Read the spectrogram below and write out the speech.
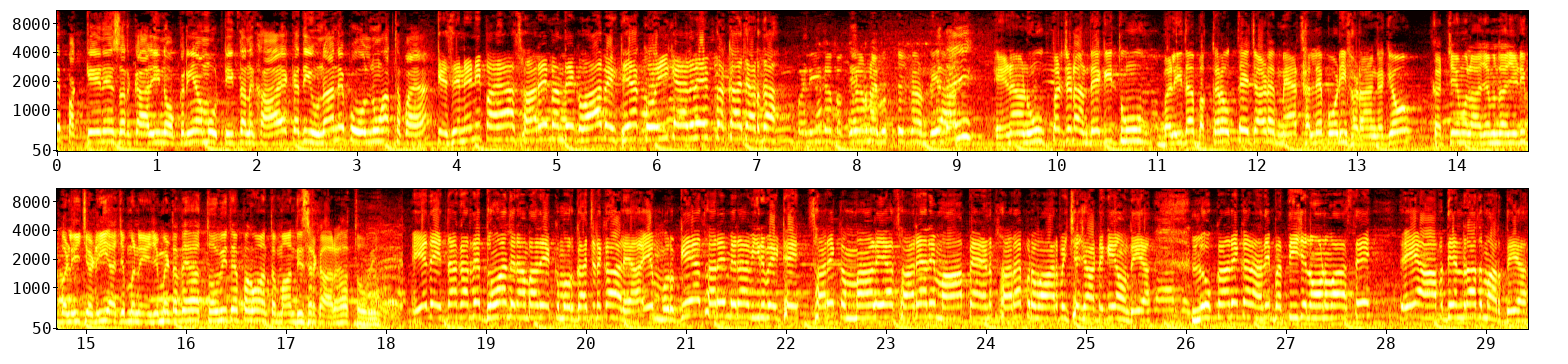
ਇਹ ਪੱਕੇ ਨੇ ਸਰਕਾਰੀ ਨੌਕਰੀਆਂ ਮੋਟੀ ਤਨਖਾਹ ਹੈ। ਕਦੀ ਉਹਨਾਂ ਨੇ ਪੋਲ ਨੂੰ ਹੱਥ ਪਾਇਆ? ਕਿਸੇ ਨੇ ਨਹੀਂ ਪਾਇਆ। ਸਾਰੇ ਬੰਦੇ ਗਵਾਹ ਬੈਠੇ ਆ ਕੋਈ ਕਹਿ ਦੇਵੇ ਵੀ ਪੱਕਾ ਚੜਦਾ। ਇਹਦਾ ਜੀ? ਇਹਨਾਂ ਨੂੰ ਉੱਪਰ ਚੜਾਉਂਦੇ ਕਿ ਤੂੰ ਬਲੀ ਦਾ ਬੱਕਰ ਉੱਤੇ ਚੜ ਮੈਂ ਥੱਲੇ ਪੌੜੀ ਫੜਾਂਗਾ ਕਿਉਂ? ਕੱਚੇ ਮੁਲਾਜ਼ਮ ਦਾ ਜਿਹੜੀ ਬਲੀ ਚੜੀ ਅੱਜ ਮੈਨੇਜਮੈਂਟ ਦੇ ਹੱਥੋਂ ਵੀ ਤੇ ਭਗਵੰਤ ਮਾਨ ਦੀ ਸਰਕਾਰ ਹੱਥੋਂ ਵੀ। ਇਹ ਤਾਂ ਇਦਾਂ ਕਰਦੇ ਦੋਵਾਂ ਦਿਨਾਂ ਬਾਅਦ ਇੱਕ ਮੁਰਗਾ ਝੜਕਾ ਲਿਆ। ਇਹ ਮੁਰਗੇ ਆ ਸਾਰੇ ਮੇਰਾ ਵੀਰ ਬੈਠੇ ਸਾਰੇ ਕੰਮਾਂ ਵਾਲੇ ਆ ਸਾਰਿਆਂ ਦੇ ਮਾਂ ਭੈਣ ਸਾਰਾ ਪਰਿਵਾਰ ਪਿੱਛੇ ਛੱਡ ਕੇ ਆਉਂਦੇ ਆ। ਲੋਕਾਂ ਦੇ ਘਰਾਂ ਦੀ ਬੱਤੀ ਚਲਾਉਣ ਵਾਸਤੇ ਤੇ ਇਹ ਆਪ ਦਿਨ ਰਾਤ ਮਰਦੇ ਆ।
